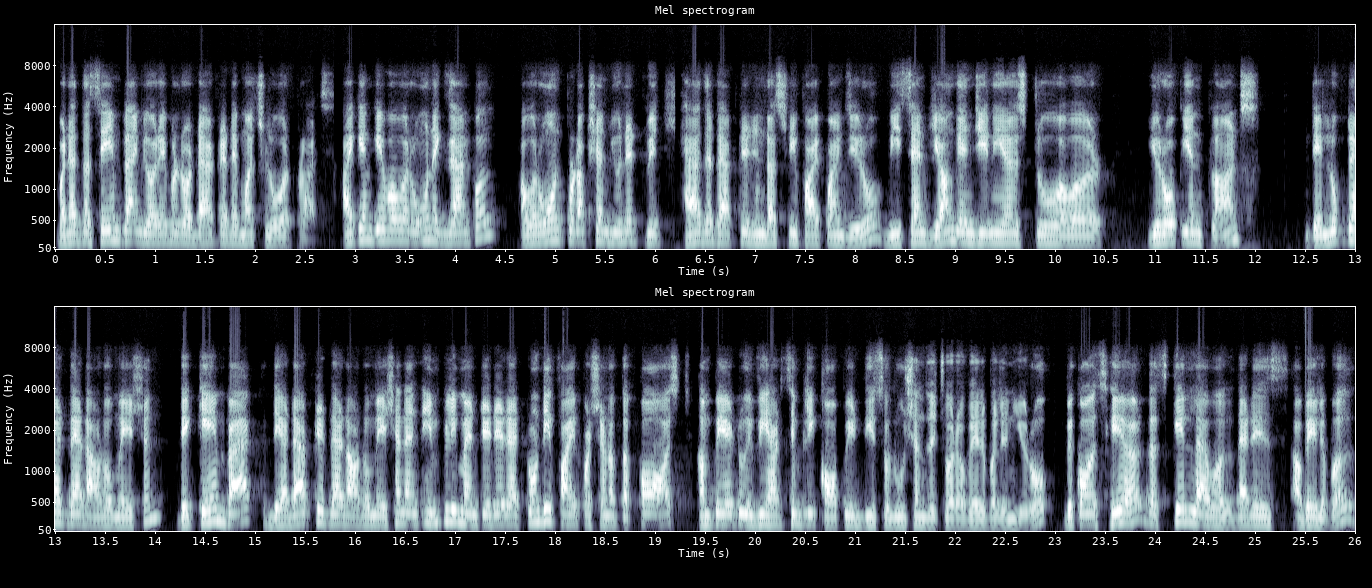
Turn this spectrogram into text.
but at the same time, you're able to adapt at a much lower price. I can give our own example. Our own production unit, which has adapted Industry 5.0, we sent young engineers to our European plants. They looked at that automation. They came back, they adapted that automation and implemented it at 25% of the cost compared to if we had simply copied the solutions which were available in Europe. Because here, the skill level that is available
